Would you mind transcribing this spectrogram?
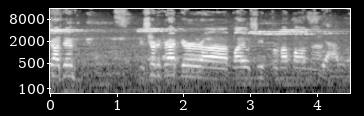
job, dude. Be sure to grab your uh, bio sheet from up on the. Yeah.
